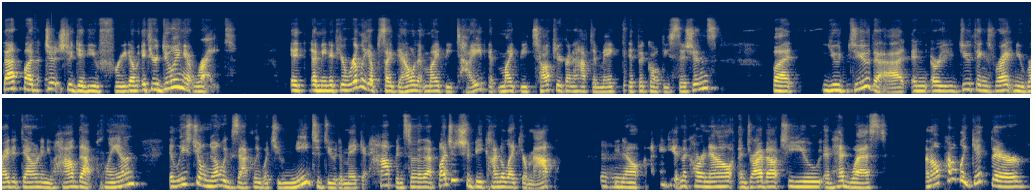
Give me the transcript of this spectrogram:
that budget should give you freedom if you're doing it right it, I mean, if you're really upside down, it might be tight, it might be tough. You're going to have to make difficult decisions, but you do that and or you do things right and you write it down and you have that plan at least you'll know exactly what you need to do to make it happen so that budget should be kind of like your map mm-hmm. you know i can get in the car now and drive out to you and head west and i'll probably get there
